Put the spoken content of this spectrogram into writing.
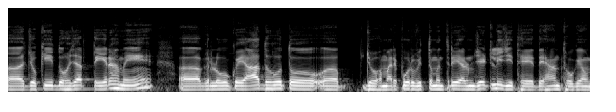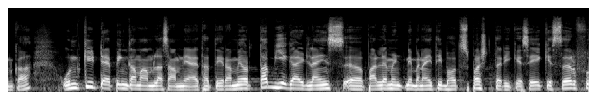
जो कि 2013 में अगर लोगों को याद हो तो जो हमारे पूर्व वित्त मंत्री अरुण जेटली जी थे, देहांत हो गया उनका, उनकी टैपिंग का मामला सामने आया था तेरह में और तब ये गाइडलाइंस पार्लियामेंट ने बनाई थी बहुत स्पष्ट तरीके से कि सिर्फ़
